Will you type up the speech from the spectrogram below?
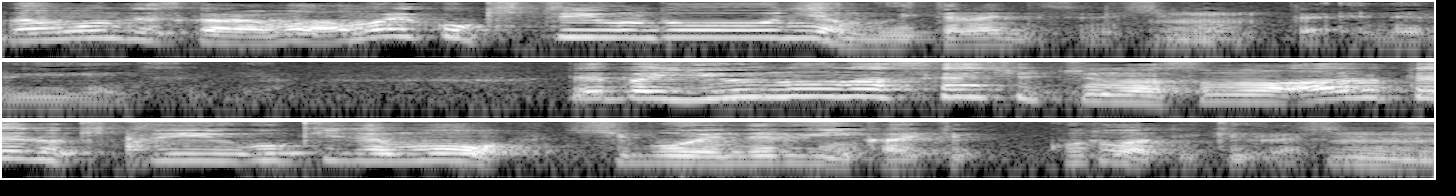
なもんですから、まあ、あまりこうきつい運動には向いてないんですよね脂肪って、エネルギー源にするには。でやっぱり有能な選手っていうのはそのある程度きつい動きでも脂肪をエネルギーに変えていくことができるらしいんです、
